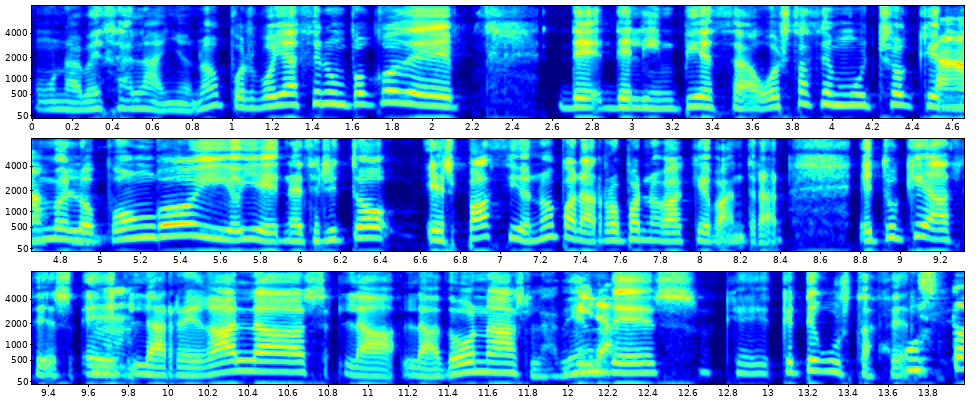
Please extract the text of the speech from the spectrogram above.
una vez al año, ¿no? Pues voy a hacer un poco de, limpieza, o esto hace mucho que no ah, me lo pongo y, oye, necesito espacio, ¿no? Para ropa nueva que va a entrar. Eh, ¿Tú qué haces? Hmm. ¿La regalas? La, donas? ¿La vendes? ¿Qué, te gusta hacer? Justo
